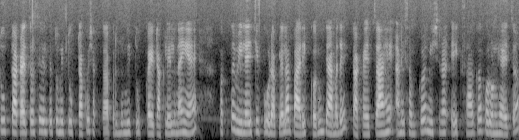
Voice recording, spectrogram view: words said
तूप टाकायचं असेल तर तुम्ही तूप टाकू शकता परंतु मी तूप काही टाकलेलं नाही आहे. फक्त विलायची पूड आपल्याला बारीक करून त्यामध्ये टाकायचं आहे आणि सगळं मिश्रण एकसारखं करून घ्यायचं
